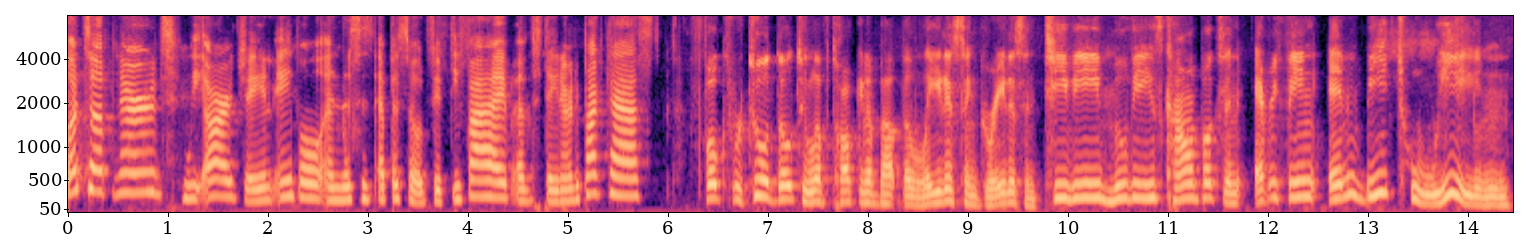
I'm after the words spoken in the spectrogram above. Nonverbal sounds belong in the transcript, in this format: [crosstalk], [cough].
What's up, nerds? We are Jay and Abel, and this is episode 55 of the Stay Nerdy podcast. Folks, we're two adults who love talking about the latest and greatest in TV, movies, comic books, and everything in between.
